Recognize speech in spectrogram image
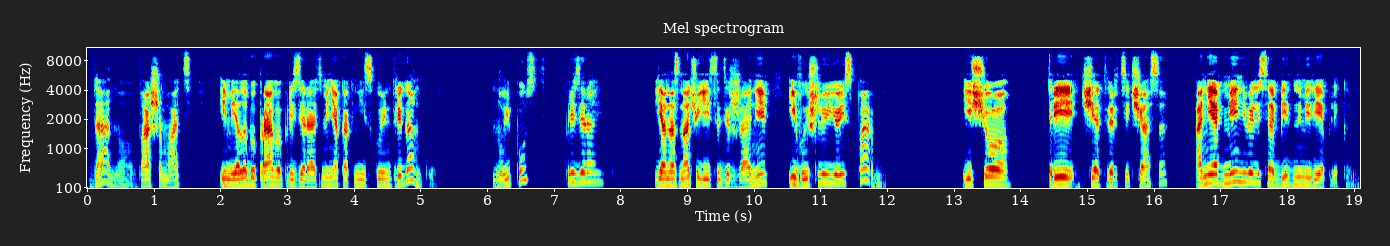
Да, но ваша мать имела бы право презирать меня как низкую интриганку. Ну и пусть презирает. Я назначу ей содержание и вышлю ее из Пармы. Еще три четверти часа они обменивались обидными репликами.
